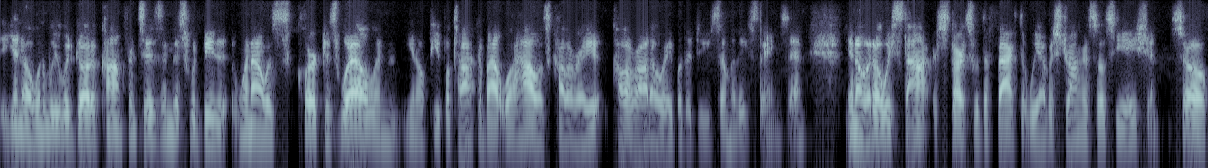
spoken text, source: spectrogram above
you know, when we would go to conferences, and this would be when I was clerk as well, and you know, people talk about, well, how is Colorado, Colorado able to do some of these things? And you know, it always start, starts with the fact that we have a strong association. So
